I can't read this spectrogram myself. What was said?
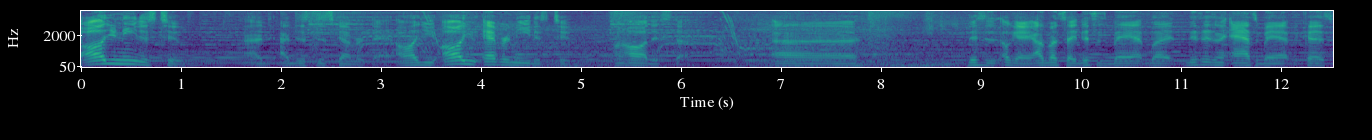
All you need is two. I, I just discovered that. All you all you ever need is two on all this stuff. Uh, this is okay. I was about to say this is bad, but this isn't as bad because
